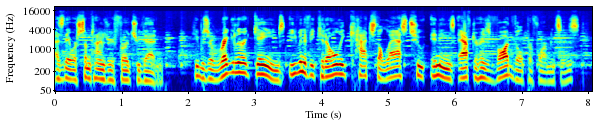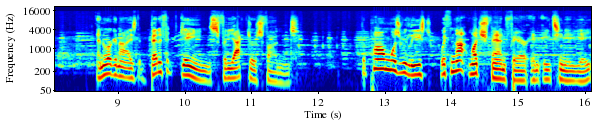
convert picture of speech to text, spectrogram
as they were sometimes referred to then. He was a regular at games, even if he could only catch the last two innings after his vaudeville performances, and organized benefit games for the Actors Fund. The poem was released with not much fanfare in 1888,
